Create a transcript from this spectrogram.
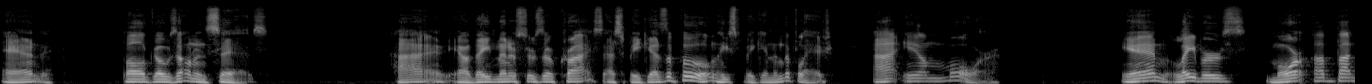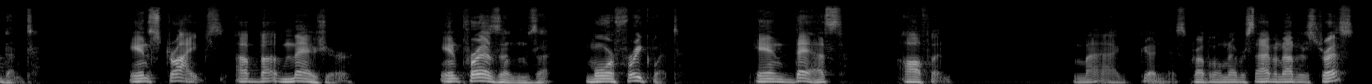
And Paul goes on and says, I, are they ministers of Christ? I speak as a fool. He's speaking in the flesh. I am more in labors more abundant in stripes above measure, in prisons more frequent, in deaths often. My goodness, trouble on every side, but not distress,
